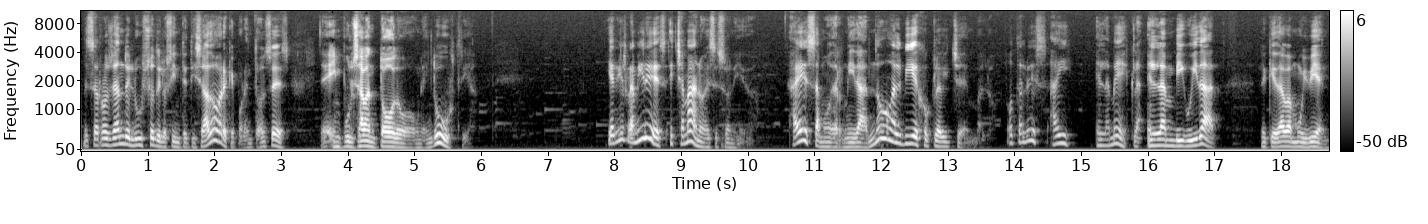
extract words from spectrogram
desarrollando el uso de los sintetizadores que por entonces eh, impulsaban todo una industria. Y Ariel Ramírez echa mano a ese sonido, a esa modernidad, no al viejo clavicémbalo, o tal vez ahí, en la mezcla, en la ambigüedad, le quedaba muy bien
